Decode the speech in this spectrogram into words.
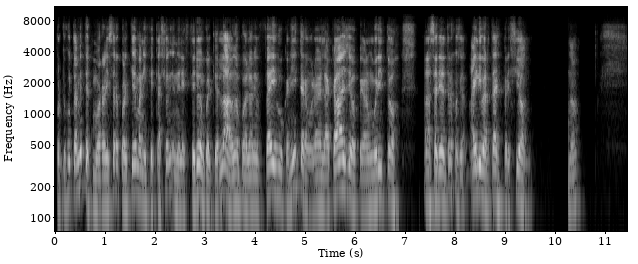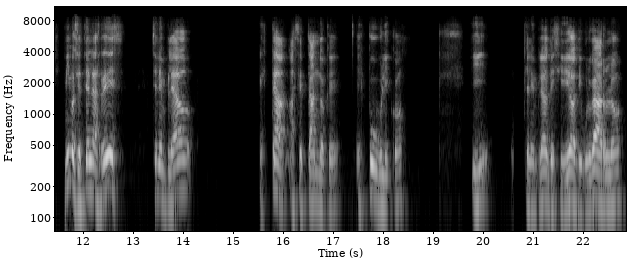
porque justamente es como realizar cualquier manifestación en el exterior, en cualquier lado. Uno puede hablar en Facebook, en Instagram, hablar en la calle o pegar un grito a la salida del trabajo. O sea, hay libertad de expresión, ¿no? Mismo si está en las redes, si el empleado está aceptando que es público y que el empleado decidió divulgarlo,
